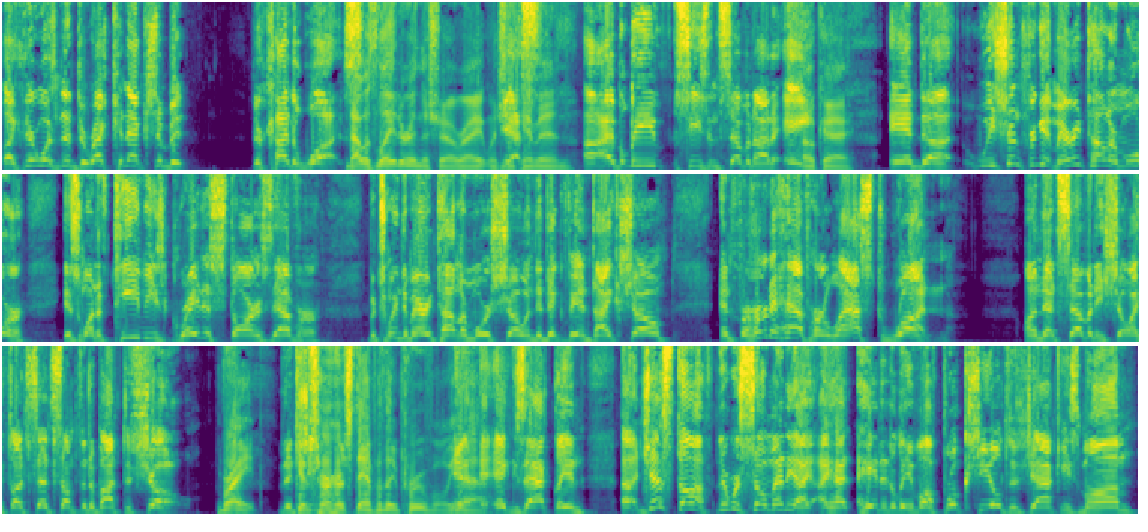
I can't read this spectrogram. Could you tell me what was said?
Like there wasn't a direct connection, but there kind of was. that was later in the show, right? When she yes. came in. Uh, I believe season seven out of eight. Okay. And uh, we shouldn't forget, Mary Tyler Moore is one of TV's greatest stars ever between the Mary Tyler Moore show and the Dick Van Dyke show. And for her to have her last run on that 70s show, I thought said something about the show. Right. That Gives she- her her stamp of approval. Yeah. e- exactly. And uh, just off, there were so many I, I had hated to leave off. Brooke Shields as Jackie's mom,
